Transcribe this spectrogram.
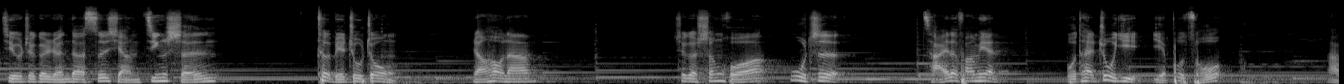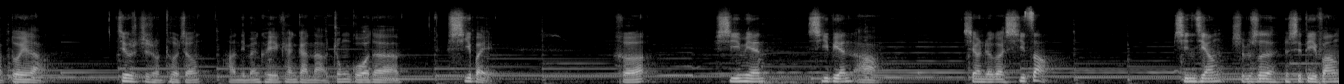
就这个人的思想、精神特别注重，然后呢，这个生活物质财的方面不太注意，也不足。啊，对了，就是这种特征啊！你们可以看看呢，中国的西北。和西面、西边啊，像这个西藏、新疆，是不是那些地方？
